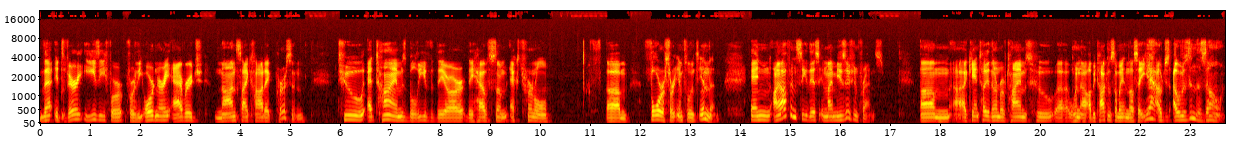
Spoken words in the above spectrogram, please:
that it's very easy for for the ordinary, average, non-psychotic person to at times believe that they are they have some external um, force or influence in them. And I often see this in my musician friends. Um, I can't tell you the number of times who uh, when I'll be talking to somebody and they'll say, "Yeah, I was just I was in the zone,"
